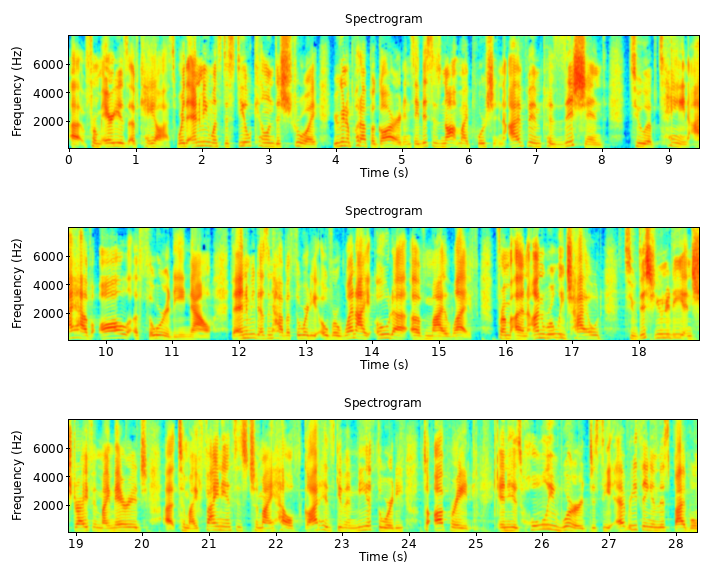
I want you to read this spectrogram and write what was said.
uh, from areas of chaos where the enemy wants to steal, kill, and destroy, you're going to put up a guard and say, This is not my portion. I've been positioned to obtain. I have all authority now. The enemy doesn't have authority over one iota of my life. From an unruly child to disunity and strife in my marriage, uh, to my finances, to my health, God has given me authority to operate in His holy word to see everything in this Bible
